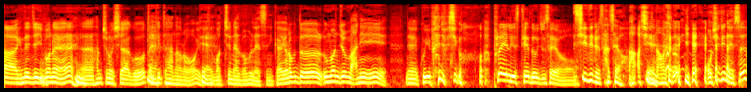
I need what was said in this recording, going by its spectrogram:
아, 근데 이제 이번에 음. 함춘호 씨하고 통기타 네. 하나로 이렇게 네. 멋진 앨범을 냈으니까 여러분들 음원 좀 많이 네, 구입해 주시고 playlist에 넣어주세요. CD를 사세요. 아, 아 CD 예. 나왔어요? 예. 어, CD 냈어요?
